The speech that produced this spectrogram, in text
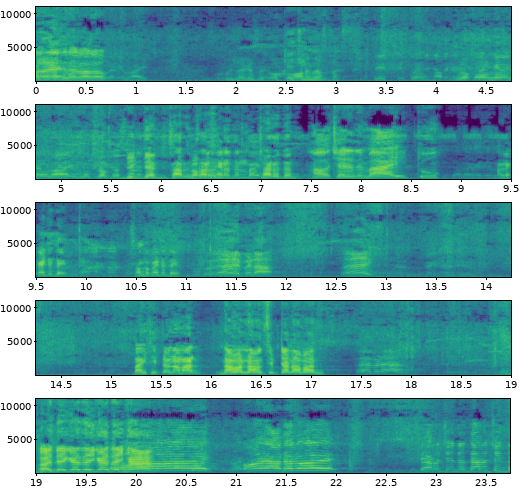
ওই এগারো বারো দিক দেন ছাড়েন ছাড়েন ছাড়ে দেন। হ্যাঁ ছেড়ে দেন ভাই কাটে দে। শান্ত কাটে ভাই সিপটা নামান। নামান নামান সিপটা নামান। ওই দেখে দেখা দেখা। ওই ওই আঠারো ওই। তেরো চোদ্দ তেরো চোদ্দ।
